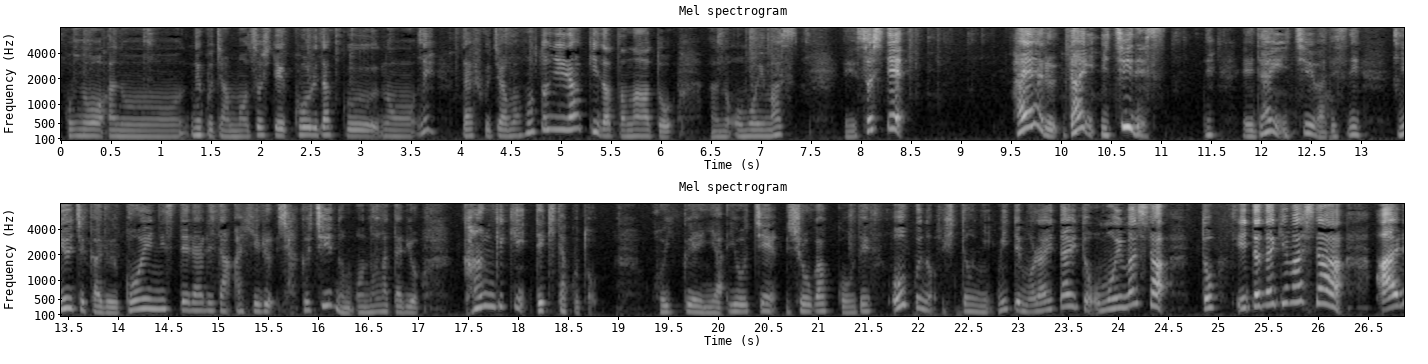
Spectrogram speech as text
このあの猫ちゃんもそしてコールダックのね大福ちゃんも本当にラッキーだったなとあの思います。えー、そして栄えある第1位です。ねえー、第1位はですねミュージカル公園に捨てられたアヒル石神井の物語を感激できたこと保育園や幼稚園小学校で多くの人に見てもらいたいと思いましたといただきました。ありが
